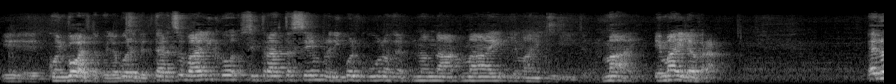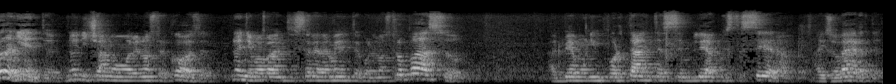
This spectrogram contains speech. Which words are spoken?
eh, coinvolta con i lavori del terzo valico, si tratta sempre di qualcuno che non ha mai le mani pulite, mai, e mai le avrà. E allora niente, noi diciamo le nostre cose, noi andiamo avanti serenamente con il nostro passo, abbiamo un'importante assemblea questa sera a Isoverde,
